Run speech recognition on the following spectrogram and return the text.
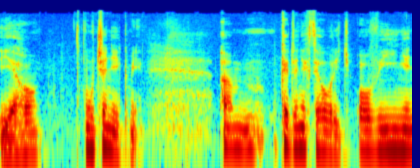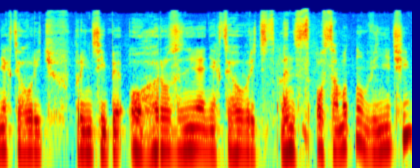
jeho učeníkmi. Keďže nechce hovoriť o víne, nechce hovoriť v princípe o hrozne, nechce hovoriť len o samotnom viniči,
